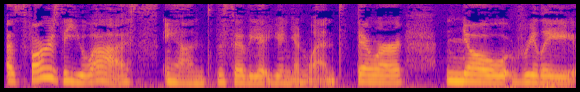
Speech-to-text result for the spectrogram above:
as far as the U.S. and the Soviet Union went, there were no really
